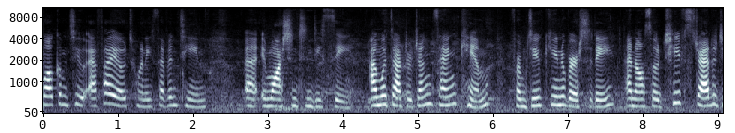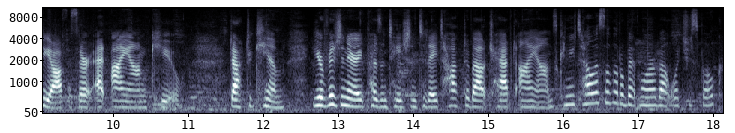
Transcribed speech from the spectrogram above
welcome to FIO 2017 uh, in Washington, D.C. I'm with Dr. Jungsang Kim from Duke University and also Chief Strategy Officer at IonQ. Dr. Kim, your visionary presentation today talked about trapped ions. Can you tell us a little bit more about what you spoke?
